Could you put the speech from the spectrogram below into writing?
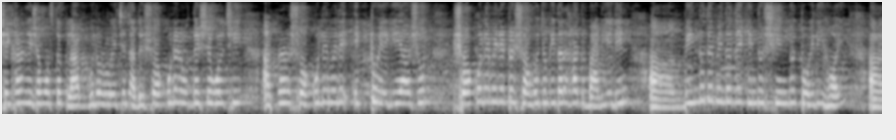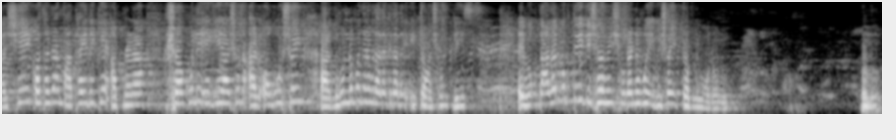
সেখানে যে সমস্ত ক্লাবগুলো রয়েছে, তাদের সকলের উদ্দেশ্যে বলছি, আপনারা সকলে মিলে একটু এগিয়ে আসুন, সকলে মিলে একটু সহযোগিতার হাত বাড়িয়ে দিন। বিন্দুতে বিন্দুতে কিন্তু সিন্ধু তৈরি হয়। সেই কথাটা মাথায় রেখে আপনারা সকলে এগিয়ে আসুন, আর অবশ্যই ধন্যবাদ জানাব দাদাকে, দাদা, একটু আসুন প্লিজ এবং দাদার মুখ থেকে কিছু আমি শুনে নেব, এই বিষয়ে একটু আপনি বলুন। হ্যালো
